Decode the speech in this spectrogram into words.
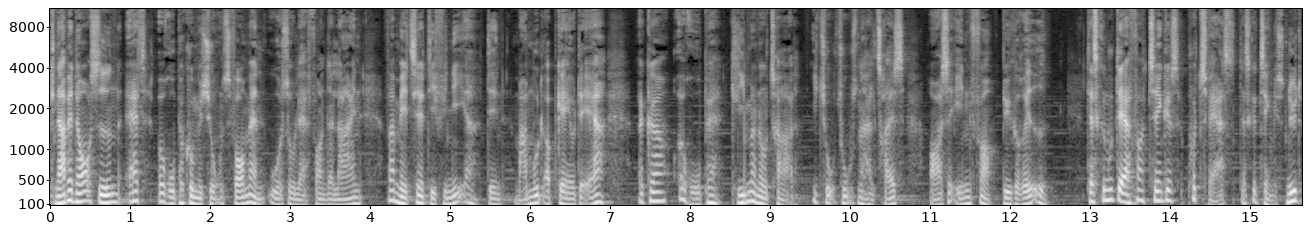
er knap et år siden, at Europakommissionens formand Ursula von der Leyen var med til at definere den mammutopgave, det er at gøre Europa klimaneutral i 2050, også inden for byggeriet. Der skal nu derfor tænkes på tværs, der skal tænkes nyt,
